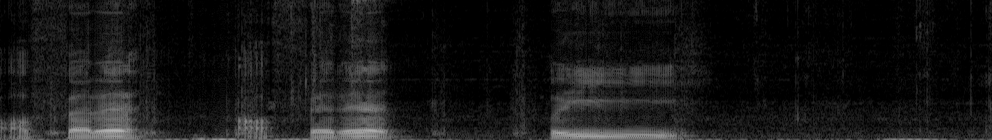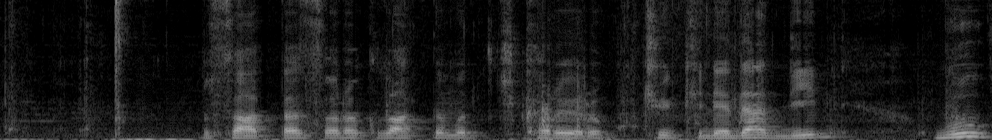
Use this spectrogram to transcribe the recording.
Aferin. Aferin. Iy. Bu saatten sonra kulaklığımı çıkarıyorum. Çünkü neden değil? Bu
